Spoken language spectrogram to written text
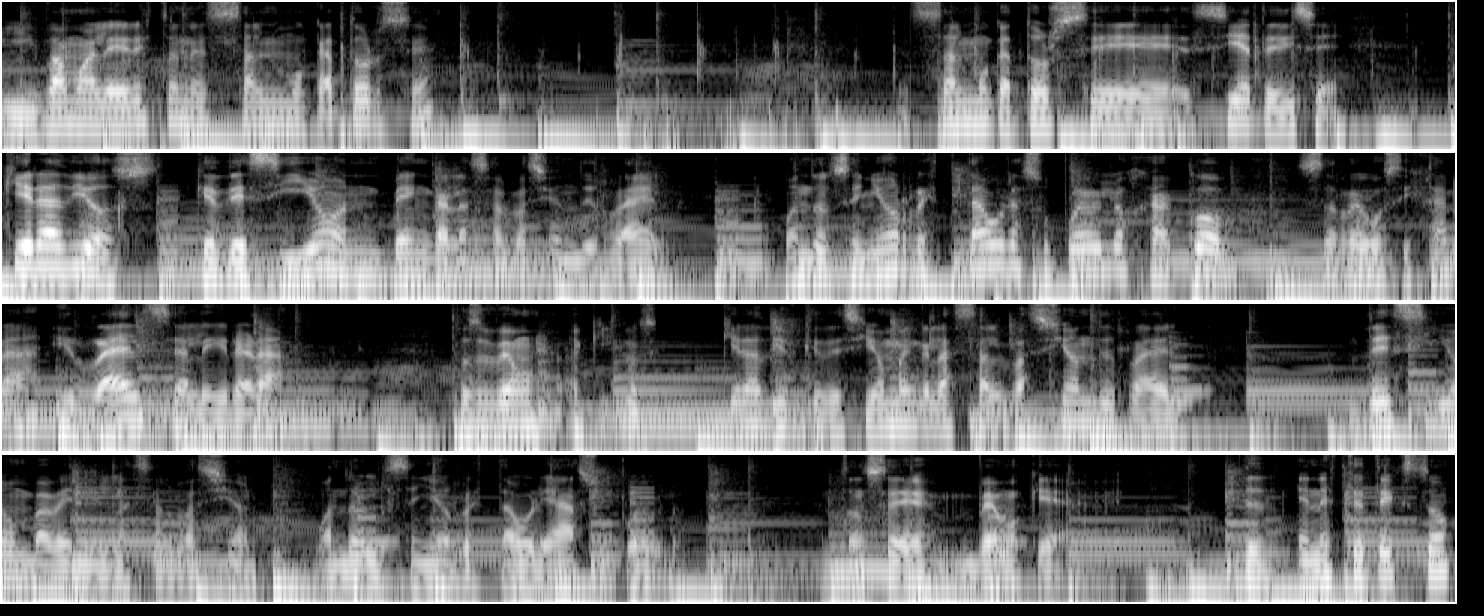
Y vamos a leer esto en el Salmo 14. Salmo 14, 7 dice, Quiera Dios que de Sión venga la salvación de Israel. Cuando el Señor restaura su pueblo, Jacob se regocijará, Israel se alegrará. Entonces vemos aquí, quiera Dios que de Sión venga la salvación de Israel. De Sión va a venir la salvación, cuando el Señor restaure a su pueblo. Entonces vemos que en este texto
